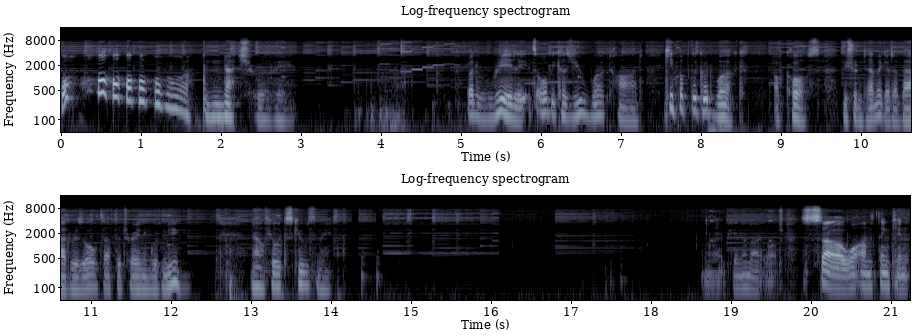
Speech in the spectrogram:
Oh, naturally. But really, it's all because you worked hard. Keep up the good work. Of course, you shouldn't ever get a bad result after training with me. Now, if you'll excuse me. Alright, begin the night watch. So, what I'm thinking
